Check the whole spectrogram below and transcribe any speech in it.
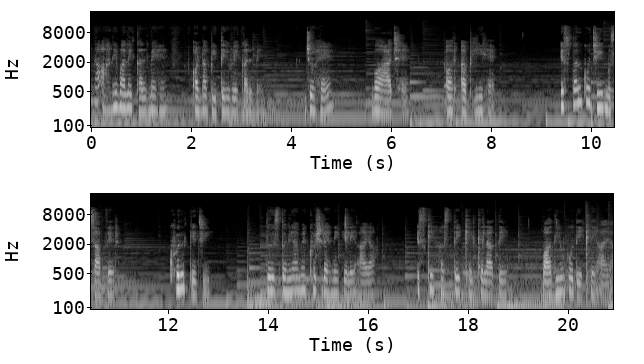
ना आने वाले कल में है और न बीते हुए कल में। जो है, वो आज है और अभी है। इस पल को जी मुसाफिर, खुल के जी। तो इस दुनिया में खुश रहने के लिए आया, इसके हँसते खिलखिलाते वादियों को देखने आया।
